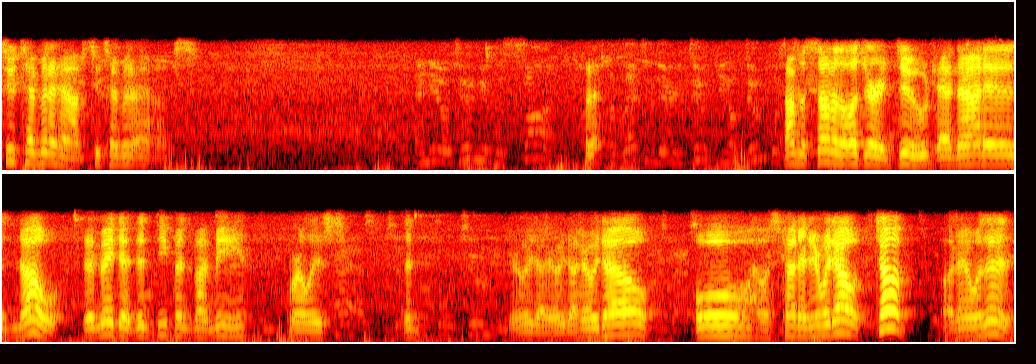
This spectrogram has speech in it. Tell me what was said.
Two 10 minute halves. Two 10 minute halves. I'm the son of the legendary dude, and that is no. It made it. Good defense by me, or at least. Then, here we go. Here we go. Here we go. Oh, I was cut in. Here we go. Jump. Oh, that was in.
